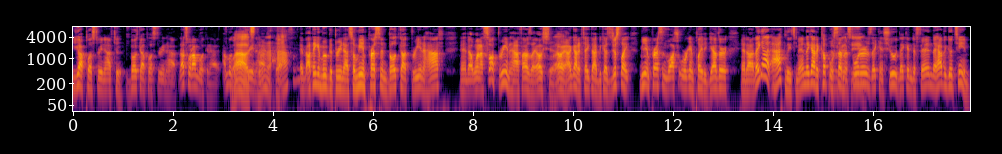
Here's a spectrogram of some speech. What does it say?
You got plus three and a half too. You both got plus three and a half. That's what I'm looking at. I'm looking Wow, at it's three three and and a a half. half. Yeah. I think it moved to three and a half. So me and Preston both got three and a half. And uh, when I saw three and a half, I was like, "Oh shit! Wow. Oh I got to take that because just like me and Preston watched Oregon play together, and uh, they got athletes, man. They got a couple a seven footers. They can shoot. They can defend. They have a good team.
